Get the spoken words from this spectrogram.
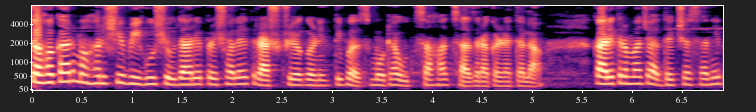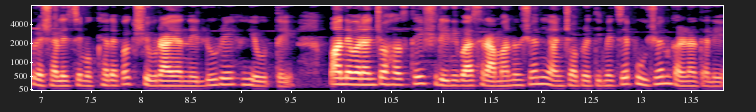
सहकार महर्षी विगू शिवदारे प्रशालेत राष्ट्रीय गणित दिवस मोठ्या उत्साहात साजरा करण्यात आला. कार्यक्रमाच्या अध्यक्षस्थानी प्रशालेचे मुख्याध्यापक शिवराया नेल्लुरे हे होते. मान्यवरांच्या हस्ते श्रीनिवास रामानुजन यांच्या प्रतिमेचे पूजन करण्यात आले.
